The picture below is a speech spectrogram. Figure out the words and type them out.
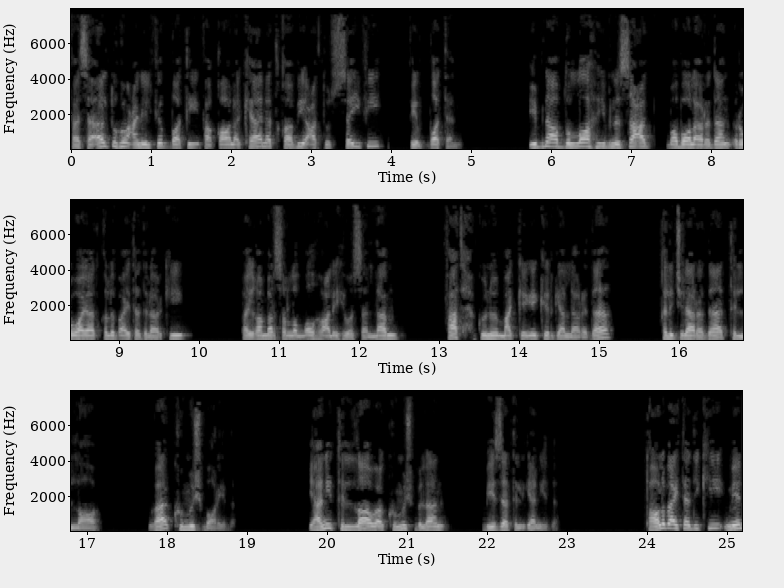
فسألته عن الفضة فقال كانت قبيعة السيف فضة ابن عبد الله ابن سعد bobolaridan rivoyat qilib aytadilarki payg'ambar sollallohu alayhi vasallam fath kuni makkaga kirganlarida qilichlarida tillo va kumush bor edi ya'ni tillo va kumush bilan bezatilgan edi. Tolib aytadiki men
